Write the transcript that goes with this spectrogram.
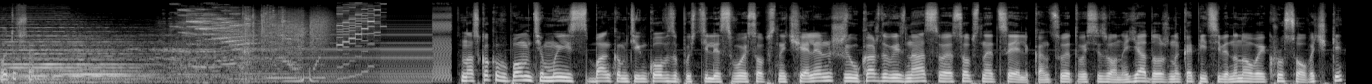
Вот и все. Насколько вы помните, мы с банком Тинькофф запустили свой собственный челлендж, и у каждого из нас своя собственная цель к концу этого сезона. Я должен накопить себе на новые кроссовочки,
